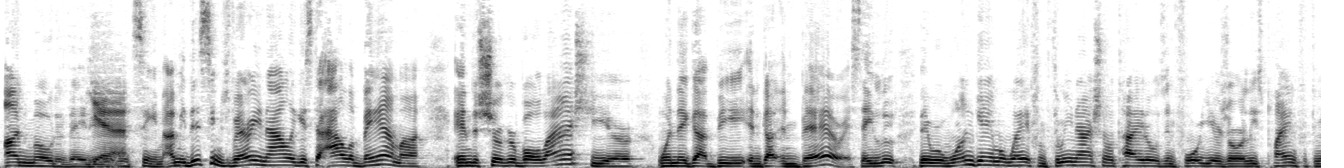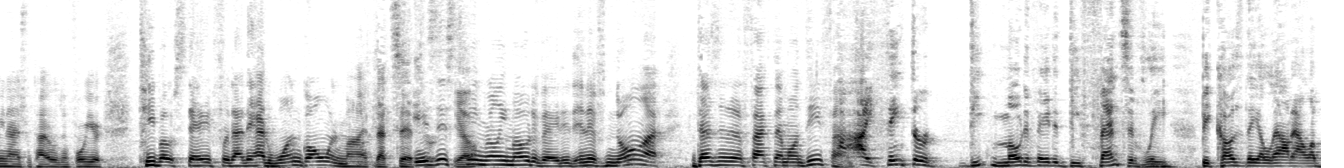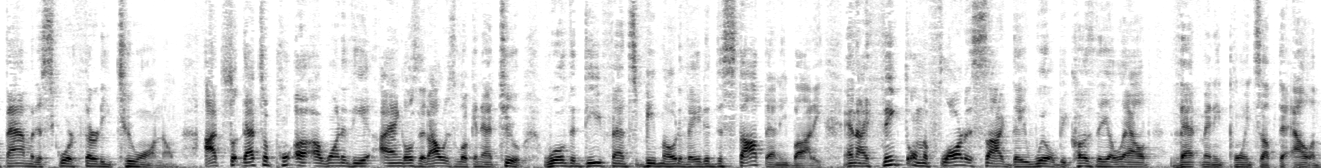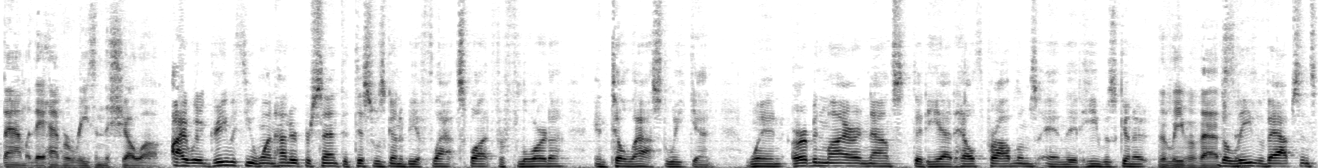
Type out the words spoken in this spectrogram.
unmotivated, Yeah. it would seem. I mean, this seems very analogous to Alabama in the Sugar Bowl last year when they got beat and got embarrassed. They lo- they were one game away from three national titles in four years, or at least playing for three national titles in four years. Tebow stayed for that. They had one goal in mind. That's it. Is this Yeah. team really motivated? And if not, doesn't it affect them on defense? I think they're de- motivated defensively because they allowed Alabama to score 32 on them. That's, that's a, uh, uh, one of the angles that I was looking at too. Will the defense be motivated to stop anybody? And I think on the Florida side they will because they allowed that many points up to Alabama. They have a reason to show up. I would agree with you 100% that this was going to be a flat spot for Florida until last weekend when Urban Meyer announced that he had health problems and that he was going to The leave of absence. the leave of absence.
